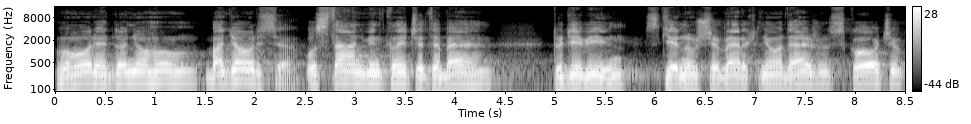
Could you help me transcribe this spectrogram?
говорять до нього, бадьорся, устань, він кличе тебе. Тоді він, скинувши верхню одежу, скочив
